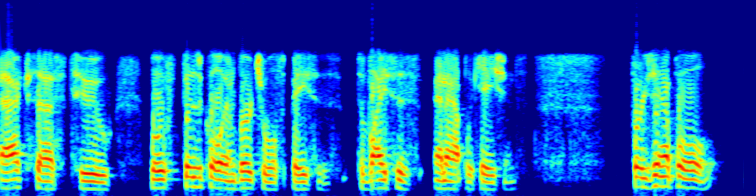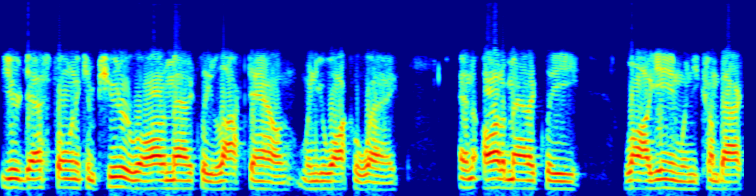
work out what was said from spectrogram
access to both physical and virtual spaces, devices, and applications. For example, your desk phone and computer will automatically lock down when you walk away and automatically log in when you come back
